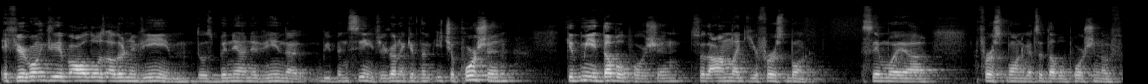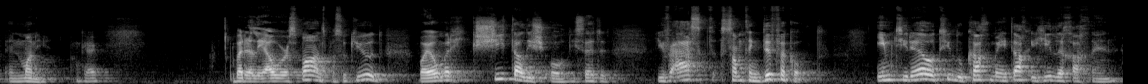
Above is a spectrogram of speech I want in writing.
if you're going to give all those other Nevi'im, those Binya Nevi'im that we've been seeing, if you're going to give them each a portion, give me a double portion so that I'm like your firstborn. Same way uh, firstborn gets a double portion of in money. Okay? But Eliyahu responds, Pasuk Yud, Vayomer hikshita lish'ol. He said, you've asked something difficult. Im tireo lukach meitach yihi lechachen.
